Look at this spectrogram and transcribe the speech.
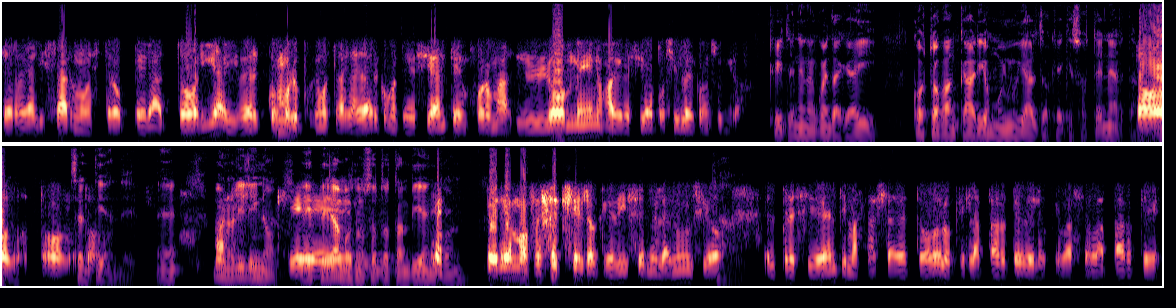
de realizar nuestra operatoria y ver cómo lo podemos trasladar, como te decía antes, en forma lo menos agresiva posible al consumidor. Sí, teniendo en cuenta que hay costos bancarios muy muy altos que hay que sostener. Todo, todo. Se entiende. ¿eh? Bueno, Lili, no, esperamos nosotros también con... Esperemos ver qué es lo que dice en el anuncio el presidente y más allá de todo lo que es la parte de lo que va a ser la parte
